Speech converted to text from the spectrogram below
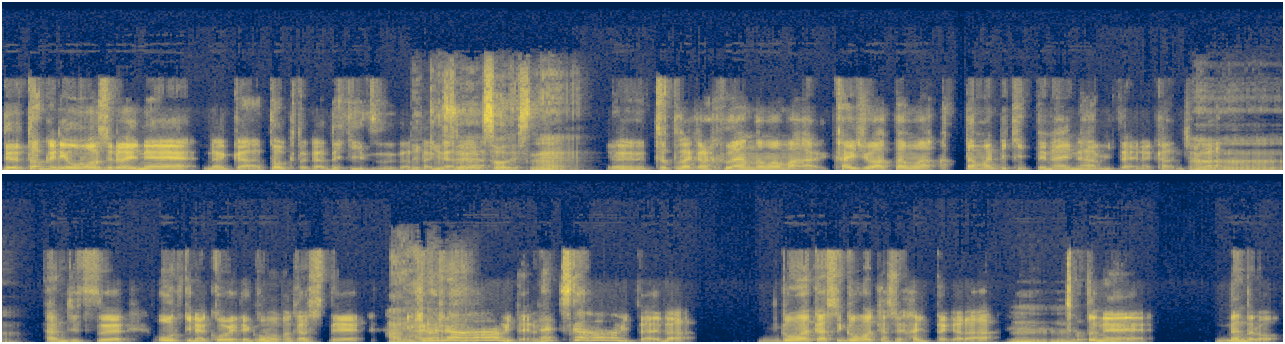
でも特に面白いね、なんかトークとかできずだったできから、ず、そうですね。うん、ちょっとだから不安のまま会場頭、頭できってないな、みたいな感じは。うんうんうん。感じつつ、大きな声でごまかして、はい行きましょはいはうみたいな、レッツゴーみたいな、ごまかしごまかし入ったから、い。うんうんちょっとね、なんだろ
